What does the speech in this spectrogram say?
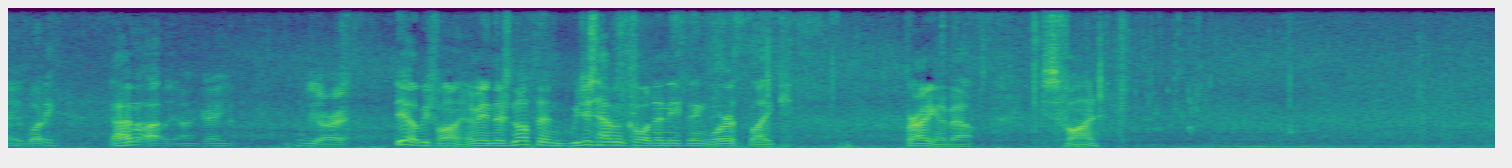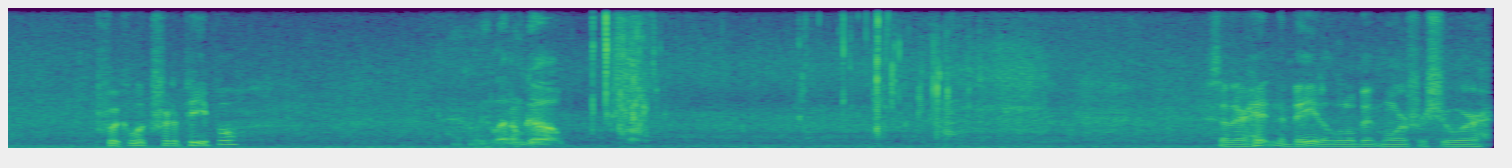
Hey, buddy. I haven't- oh, okay. We'll be all right. Yeah, it'll be fine. I mean, there's nothing, we just haven't caught anything worth like bragging about. Is fine. Quick look for the people. And we let them go. So they're hitting the bait a little bit more for sure.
